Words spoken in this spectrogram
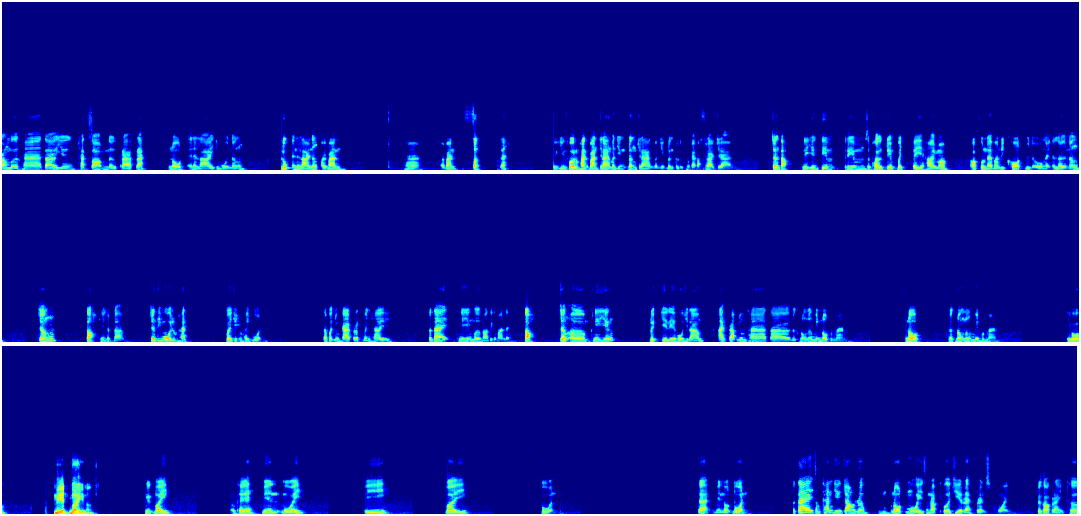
ចង់មើលថាតើយើងហាត់សមនៅប្រើប្រាស់ node analyze ជាមួយនឹង loop analyze ហ្នឹងឲ្យបានថាឲ្យបានសឹកណាយើងធ្វើលំហាត់បានច្រើនបើយើងដឹងច្រើនបើយើងដឹងកលិក្នុងការដោះស្រាយច្រើនអញ្ចឹងតោះគ្នាយើងត្រៀមត្រៀមសភៅត្រៀមប៊ិចអីឲ្យមកអរគុណដែលបាន record វីដេអូថ្ងៃឥឡូវហ្នឹងអញ្ចឹងតោះយើងចាប់ដើមអញ្ចឹងទី1លំហាត់3.24តែពិតខ្ញុំកែព្រឹកមិញហើយ ប៉ុន្តែគ្នាយើងមើលម្ដងទៀតក៏បានដែរតោះអញ្ចឹងអឺគ្នាយើងដូចជាលាហួរជាដើមអាចប្រាប់ខ្ញុំថាតើនៅក្នុងហ្នឹងមាន note ប្រមាណ note នៅក្នុងហ្នឹងមានប្រមាណយល់មាន3បងមាន3អូខេមាន1 2 3 4តែមាន note 4 ប៉ុន្តែសំខាន់យើងចង់រើស note មួយសម្រាប់ធ្វើជា reference point ឬក៏កន្លែងធ្វើ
